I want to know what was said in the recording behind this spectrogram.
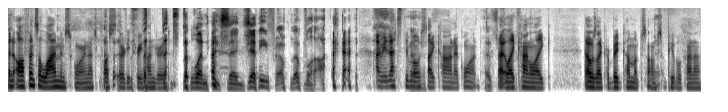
an offensive lineman scoring that's plus thirty three hundred. that's the one he said, Jenny from the block. I mean, that's the most iconic one. That's That like kind of like that was like her big come up song, so people kind of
